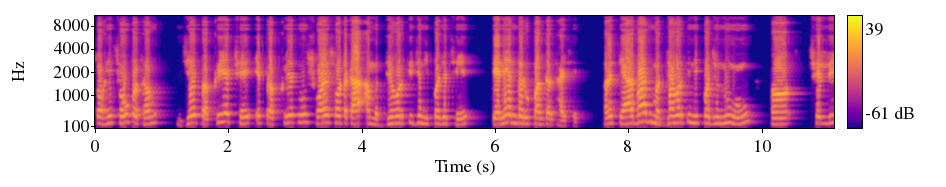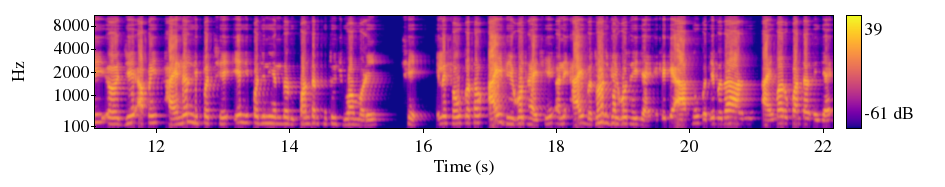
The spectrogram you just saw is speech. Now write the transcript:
તો અહીં સૌ પ્રથમ જે પ્રક્રિયક છે, એ પ્રક્રિયકનું સો એ સો ટકા આ મધ્યવર્તી જે નિપજ છે, તેની અંદર રૂપાંતર થાય છે. અને ત્યારબાદ મધ્યવર્તી નિપજનું છેલ્લી જે આપણી ફાઇનલ નિપજ છે, એ નિપજની અંદર રૂપાંતર થતું જોવા મળે છે. એટલે સૌ પ્રથમ આઈ ભેગો થાય છે અને આઈ બધો જ ભેગો થઈ જાય. એટલે કે આરનું બધે બધા આરનું આઈમાં રૂપાંતર થઈ જાય.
